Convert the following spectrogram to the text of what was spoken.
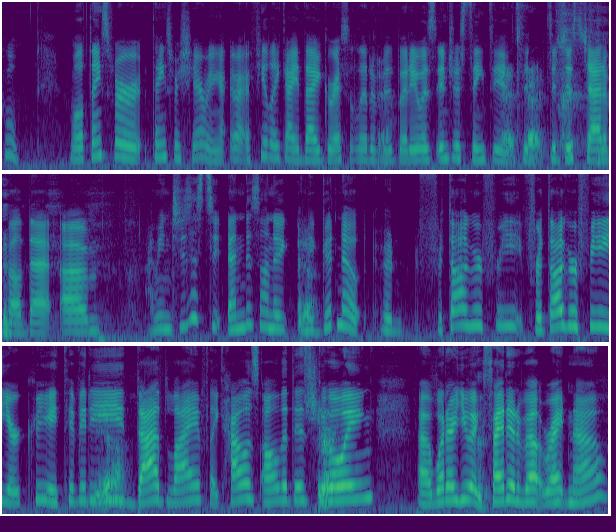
cool. Well, thanks for thanks for sharing. I, I feel like I digress a little Yeah. bit, but it was interesting to to, to just chat about that. Um, I mean, just to end this on a on Yeah. a good note. Photography, photography, your creativity, Yeah. dad life. Like, how's all of this Sure. going? Uh, what are you excited about right now?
